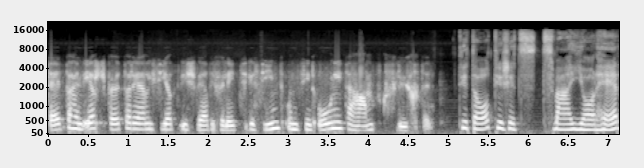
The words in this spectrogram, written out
Die Täter haben erst später realisiert, wie schwer die Verletzungen sind und sind ohne den Hand geflüchtet. Die Tat ist jetzt zwei Jahre her.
